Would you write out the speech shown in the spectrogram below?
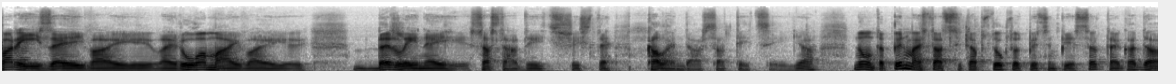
Parīzei vai, vai Romai vai Berlīnei sastādīts šis kalendārs attiecīgi. Ja? Nu, pirmais tāds ir 1557. gadā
